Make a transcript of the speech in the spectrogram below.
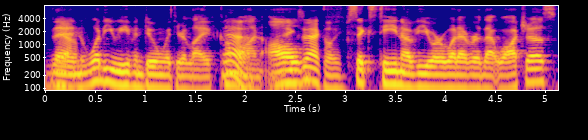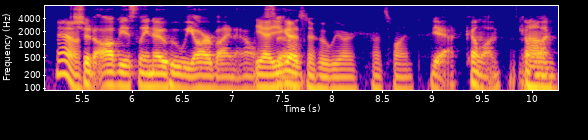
then Yeah. what are you even doing with your life? Come Yeah, on. All exactly. 16 of you or whatever that watch us Yeah. should obviously know who we are by now. yeah, you so, guys know who we are. That's fine. Yeah, come on. Come Um, on.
